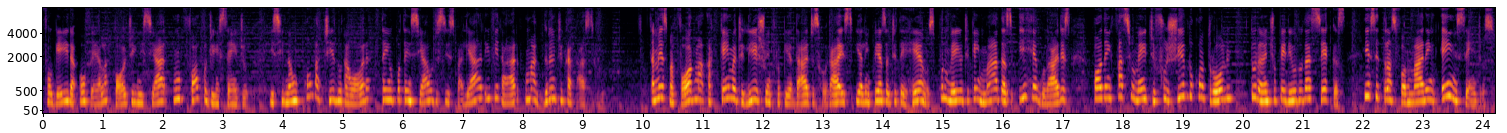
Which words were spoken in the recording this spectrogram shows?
fogueira ou vela pode iniciar um foco de incêndio e, se não combatido na hora, tem o potencial de se espalhar e virar uma grande catástrofe. Da mesma forma, a queima de lixo em propriedades rurais e a limpeza de terrenos por meio de queimadas irregulares podem facilmente fugir do controle durante o período das secas e se transformarem em incêndios.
